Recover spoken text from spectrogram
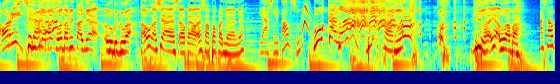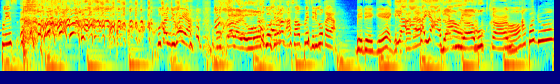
Ori, cina. Coba gue tapi tanya lu berdua, tahu gak sih ASLPLS apa panjangannya? Ya asli palsu. Bukan lah. Bukan lah. Gila ya lu apa? Asal please. Bukan juga ya? Bukan ayo lu. Nah, gue kira kan asal please, jadi gue kayak BDG gitu Iya, kan ya. iya asal. Dan enggak, bukan. Apa dong?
